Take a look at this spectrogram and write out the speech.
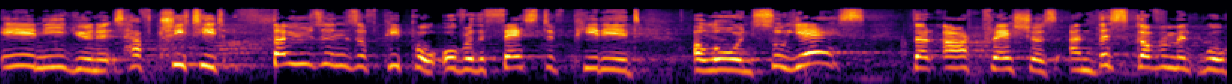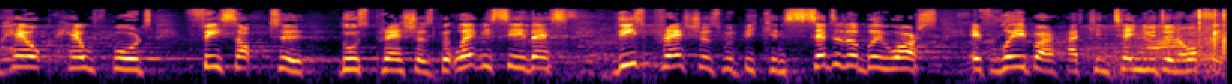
A&E units have treated thousands of people over the festive period alone. So yes, there are pressures and this government will help health boards face up to those pressures. But let me say this, these pressures would be considerably worse if Labour had continued in office.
